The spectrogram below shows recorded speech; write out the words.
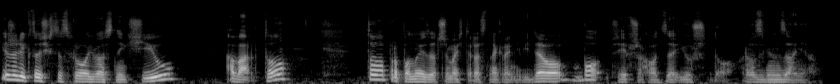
Jeżeli ktoś chce spróbować własnych sił, a warto, to proponuję zatrzymać teraz nagranie wideo, bo przechodzę już do rozwiązania.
